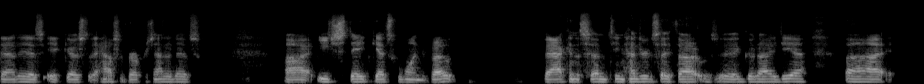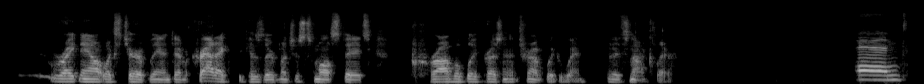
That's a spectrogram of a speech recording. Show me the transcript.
that is it goes to the House of Representatives. Uh, each state gets one vote back in the 1700s, they thought it was a good idea. Uh, right now, it looks terribly undemocratic because there are a bunch of small states. Probably President Trump would win, but it's not clear. And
